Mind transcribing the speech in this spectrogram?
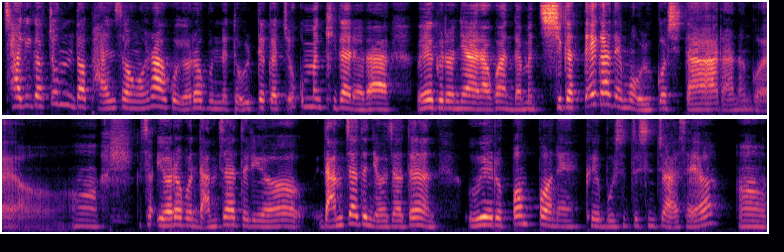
자기가 좀 더 반성을 하고 여러분한테 올 때까지 조금만 기다려라 왜 그러냐라고 한다면 지가 때가 되면 올 것이다라는 거예요. 어, 그래서 여러분 남자들이요 남자든 여자든 의외로 뻔뻔해. 그게 무슨 뜻인 줄 아세요? 어,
